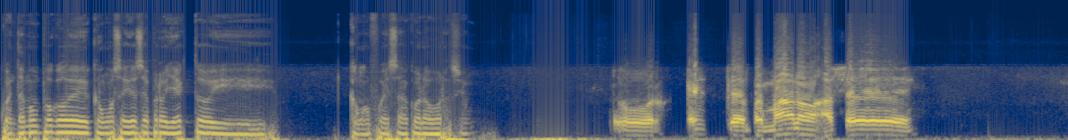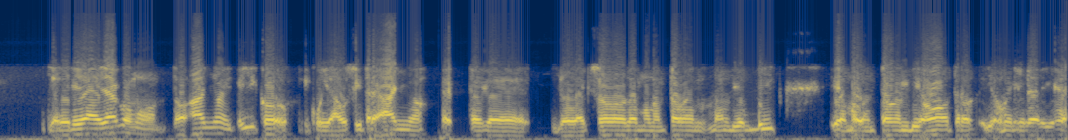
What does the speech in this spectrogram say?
Cuéntame un poco de cómo se dio ese proyecto y cómo fue esa colaboración. Seguro. Este, pues hermano, hace yo diría ya como dos años y pico, y cuidado si tres años, este que yo Exo de momento me, envió un beat y de momento me envió otro y yo vine y le dije,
